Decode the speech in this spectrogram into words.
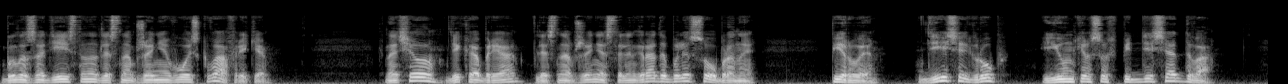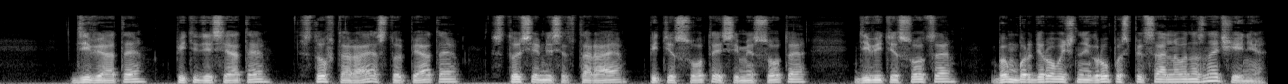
было задействовано для снабжения войск в Африке. К началу декабря для снабжения Сталинграда были собраны первое 10 групп юнкерсов 52, 9, 50, 102, 105, 172, 500, 700, 900 бомбардировочные группы специального назначения,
